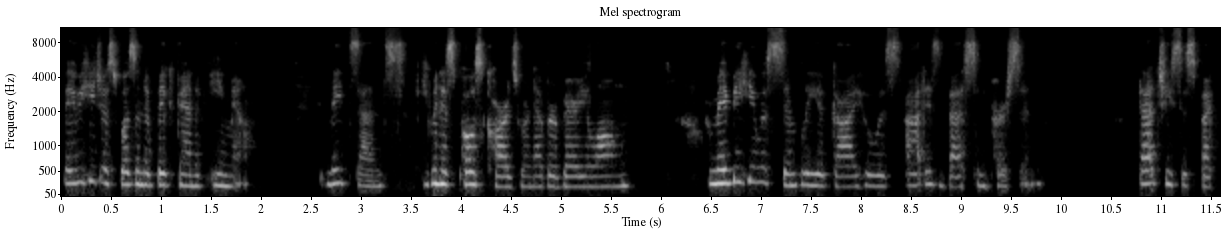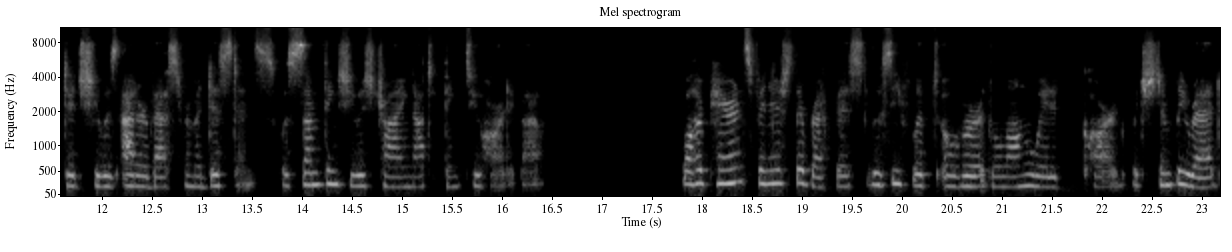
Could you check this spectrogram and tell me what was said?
Maybe he just wasn't a big fan of email. It made sense. Even his postcards were never very long. Or maybe he was simply a guy who was at his best in person. That she suspected she was at her best from a distance was something she was trying not to think too hard about. While her parents finished their breakfast, Lucy flipped over the long awaited card, which simply read,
